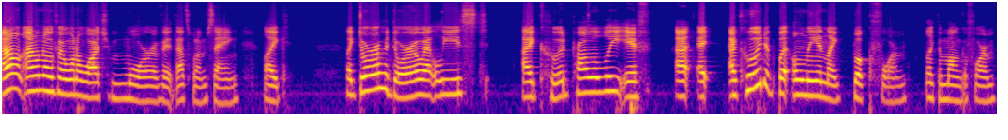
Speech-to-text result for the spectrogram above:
I don't, I don't know if I want to watch more of it. That's what I'm saying. Like, like Dorohedoro, at least I could probably if I, I, I could, but only in like book form, like the manga form.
